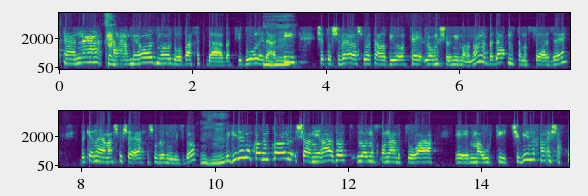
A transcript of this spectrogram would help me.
הטענה כן. המאוד מאוד רווחת בציבור לדעתי, mm-hmm. שתושבי הרשויות הערביות אה, לא משלמים ארנונה, בדקנו את הנושא הזה, וכן היה משהו שהיה חשוב לנו לבדוק, mm-hmm. וגילינו קודם כל שהאמירה הזאת לא נכונה בצורה... אה, מהותית. 75%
